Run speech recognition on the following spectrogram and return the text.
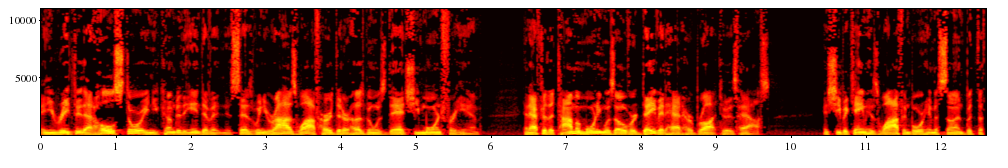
And you read through that whole story and you come to the end of it, and it says, When Uriah's wife heard that her husband was dead, she mourned for him. And after the time of mourning was over, David had her brought to his house. And she became his wife and bore him a son. But the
